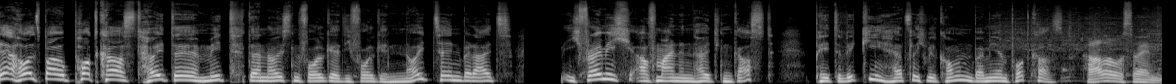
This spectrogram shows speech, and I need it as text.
Der Holzbau-Podcast heute mit der neuesten Folge, die Folge 19 bereits. Ich freue mich auf meinen heutigen Gast, Peter Wicki. Herzlich willkommen bei mir im Podcast. Hallo Sven.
